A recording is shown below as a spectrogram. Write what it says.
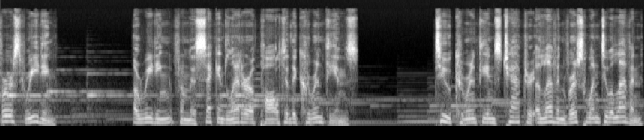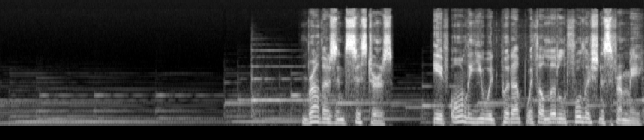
First reading. A reading from the second letter of Paul to the Corinthians. 2 Corinthians chapter 11 verse 1 to 11. Brothers and sisters, if only you would put up with a little foolishness from me.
